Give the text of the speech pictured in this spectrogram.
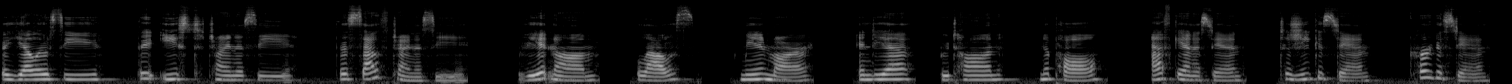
the Yellow Sea, the East China Sea, the South China Sea, Vietnam, Laos, Myanmar, India, Bhutan, Nepal, Afghanistan, Tajikistan, Kyrgyzstan,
